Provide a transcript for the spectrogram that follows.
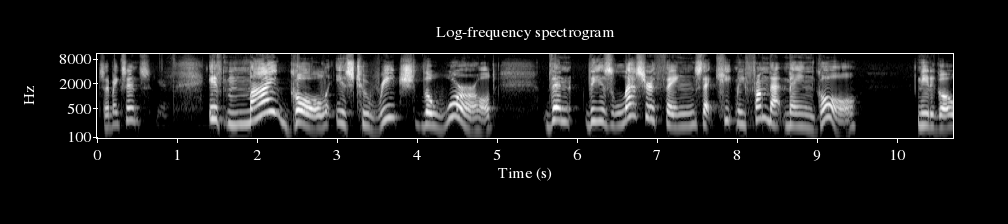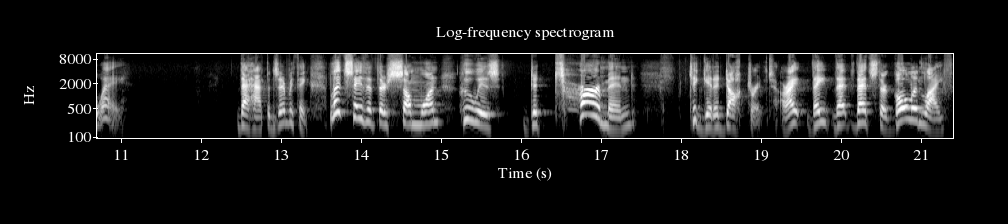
Does that make sense? Yes. If my goal is to reach the world, then these lesser things that keep me from that main goal need to go away. That happens everything. Let's say that there's someone who is determined to get a doctorate, all right? They, that, that's their goal in life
